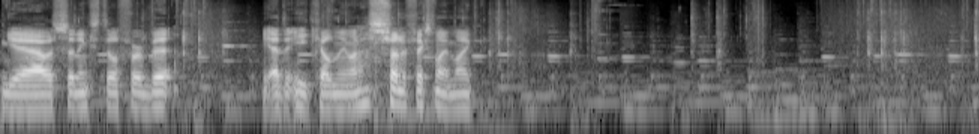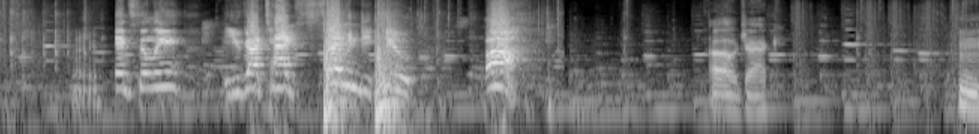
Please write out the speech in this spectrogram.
Yeah, I was sitting still for a bit. Yeah, he killed me when I was trying to fix my mic. Instantly, you got tagged 72. Ah! Uh oh, Jack. Hmm.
